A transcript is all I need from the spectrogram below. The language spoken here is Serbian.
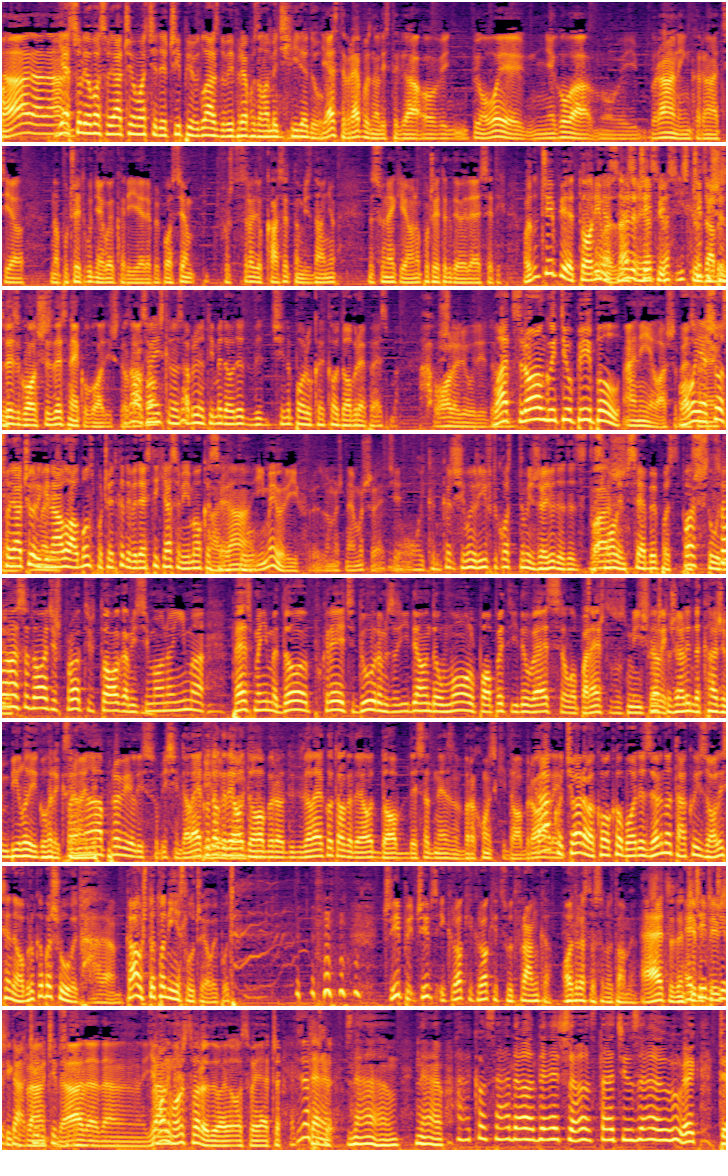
da, da, da. Jesu li ovo osvojači imam osjećaj da je Čipijev glas da bi prepoznala među hiljadu? Jeste, prepoznali ste ga, ovaj, ovo je njegova ovaj, rana inkarnacija na početku njegove karijere. Pretpostavljam, pošto se radi o kasetnom izdanju, da su neke ono početak 90-ih. Možda Čip je Torima, Ja znaš da ja Čip sam- ja sam iskreno Čip je zabrinut. 60, go, 60 neko godište. Znao sam ja iskreno zabrinut time da ovde većina poruka je kao dobra je pesma. A vole ljudi. Da. What's wrong with you people? A nije loša pesma. Ovo jesu ima originalu, album s početka 90-ih, ja sam imao Pa kasetu. da, imaju riff, razumeš, ne možeš reći. Oj, kad kažeš imaju riff, tako da mi želju da, da, da Pa smolim sebe pa, pa, Pa studiju. šta sad dođeš protiv toga, mislim, ono ima pesma ima do, kreće durom, ide onda u mol, pa opet ide u veselo, pa nešto su Sve smišljali. što želim da kažem, bilo je i goreg Pa sranja. napravili su, mislim, daleko od Bilo toga da je ovo dobro. daleko od toga da je ovo dobro, da je sad, ne znam, vrhunski dobro, ali... Kako ćorava koka obode zrno, tako i Zoli se ne obruka baš uvek. Pa da. Kao što to nije slučaj ovaj put. Čipi, čips i kroki krokit su od Franka. Odrastao sam na tome. Eto, da E, čipi, čipi, čipi, čips, čipi, da, Frank, čipi, čips, da, Frank. da, da. Ja Frank. volim onu stvar od osvojača. A ti znaš kako Tener, Znam, znam, ako sad odeš, ostaću za uvek. To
